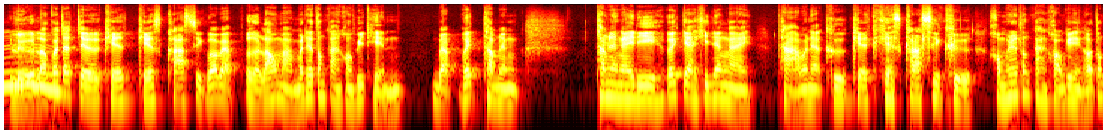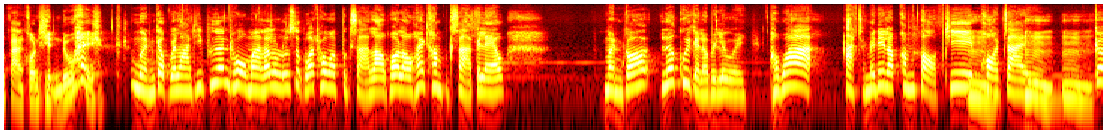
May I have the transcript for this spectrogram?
มหรือเราก็จะเจอ case case classic ว่าแบบเออเล่ามาไม่ได้ต้องการความคิดเห็น แบบเฮ้ยทำยัง ทำยังไงดี เอ้ยแกคิดยังไง ถามมาเนี่ยคือ case case classic คือเขาไม่ได้ต้องการความคิดเห็นเขาต้องการคนเห็นด้วย เหมือนกับเวลาที่เพื่อนโทรมาแล้วเรารู้สึกว่าโทรมาปรึกษาเราพอเราให้คำปรึกษาไปแล้ว มันก็เลิกคุยกับเราไปเลย เพราะว่าอาจจะไม่ได้รับคำตอบที่อืมพอใจอืมอืมก็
